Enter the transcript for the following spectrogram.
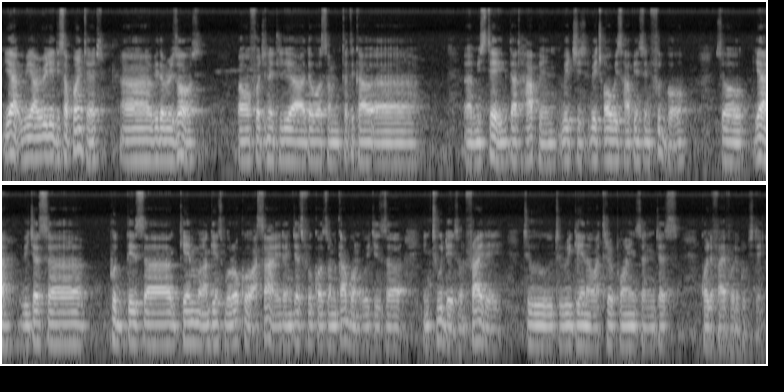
yeah, we are really disappointed uh, with the result. But unfortunately, uh, there was some tactical uh, uh, mistake that happened, which is which always happens in football. So yeah, we just uh, put this game against Morocco aside and just focus on Gabon, which is in two days on Friday, to to regain our three points and just qualify for the group stage.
